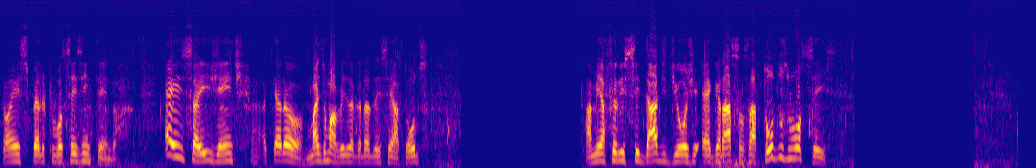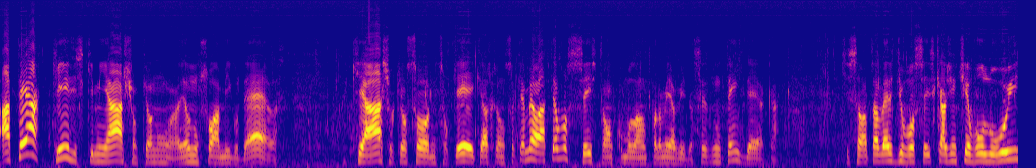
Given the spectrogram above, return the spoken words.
Então eu espero que vocês entendam. É isso aí, gente. Eu quero mais uma vez agradecer a todos. A minha felicidade de hoje é graças a todos vocês. Até aqueles que me acham que eu não, eu não sou amigo delas, que acham que eu sou não sei o que, que acham que eu não sei o que, meu, até vocês estão acumulando para minha vida. Vocês não têm ideia, cara. Que são através de vocês que a gente evolui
